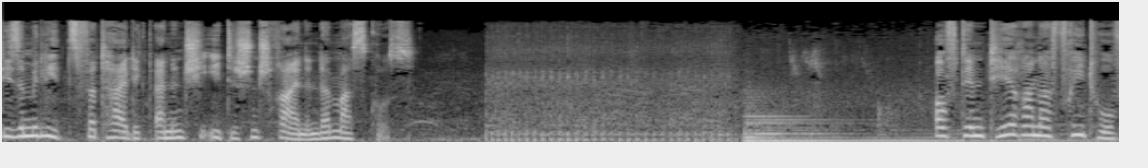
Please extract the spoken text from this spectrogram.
diese Miliz verteidigt einen schiitischen Schrein in Damaskus. Auf dem Teheraner Friedhof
